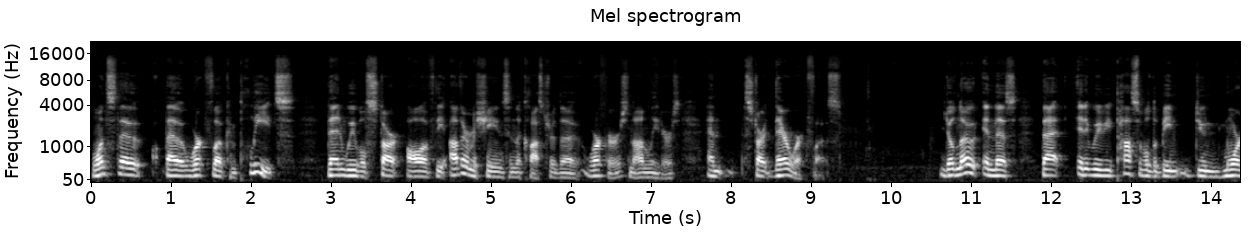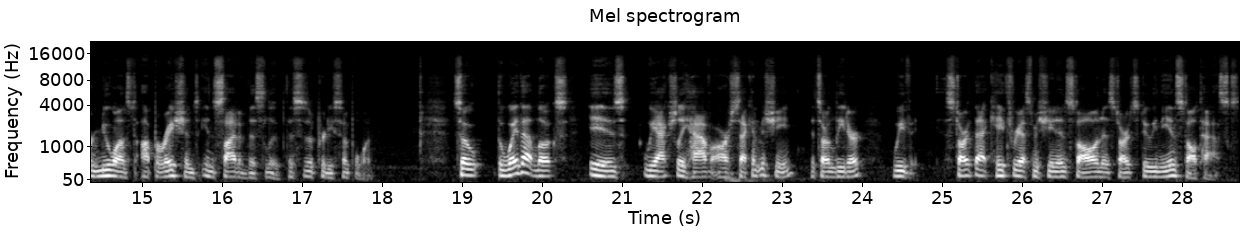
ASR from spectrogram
Once the, the workflow completes, then we will start all of the other machines in the cluster, the workers, non-leaders, and start their workflows. You'll note in this that it would be possible to be do more nuanced operations inside of this loop. This is a pretty simple one. So the way that looks is we actually have our second machine. It's our leader. We've start that K3S machine install and it starts doing the install tasks.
